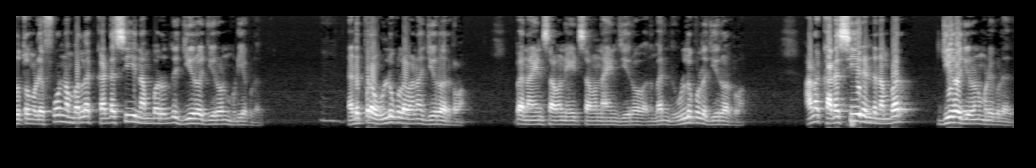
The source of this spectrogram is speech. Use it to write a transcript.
ஒருத்தவங்களுடைய ஃபோன் நம்பரில் கடைசி நம்பர் வந்து ஜீரோ ஜீரோன்னு முடியக்கூடாது. நடுப்புற உள்ளுக்குள்ளே வேணால் ஜீரோ இருக்கலாம். இப்போ nine seven eight seven nine zero அந்த மாதிரி உள்ளுக்குள்ளே ஜீரோ இருக்கலாம். ஆனால் கடைசி ரெண்டு நம்பர் ஜீரோ ஜீரோன்னு முடியக்கூடாது.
